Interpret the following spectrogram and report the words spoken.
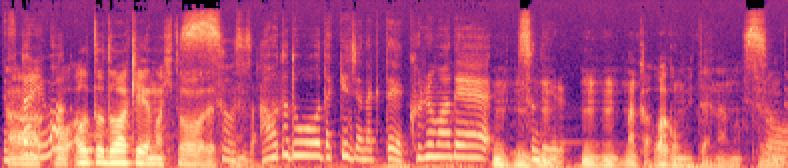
であ2ーこ人はうアウトドア系の人ですね。そうそうそうアウトドアだけじゃなくて車で住んでいる、うんうんうん。うんなんかワゴンみたいなの自分で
